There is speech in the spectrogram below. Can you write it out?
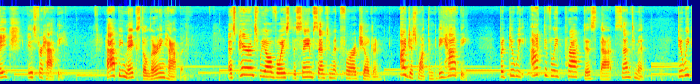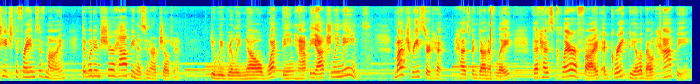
H is for happy. Happy makes the learning happen. As parents, we all voice the same sentiment for our children. I just want them to be happy. But do we actively practice that sentiment? Do we teach the frames of mind that would ensure happiness in our children? Do we really know what being happy actually means? Much research ha- has been done of late that has clarified a great deal about happy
